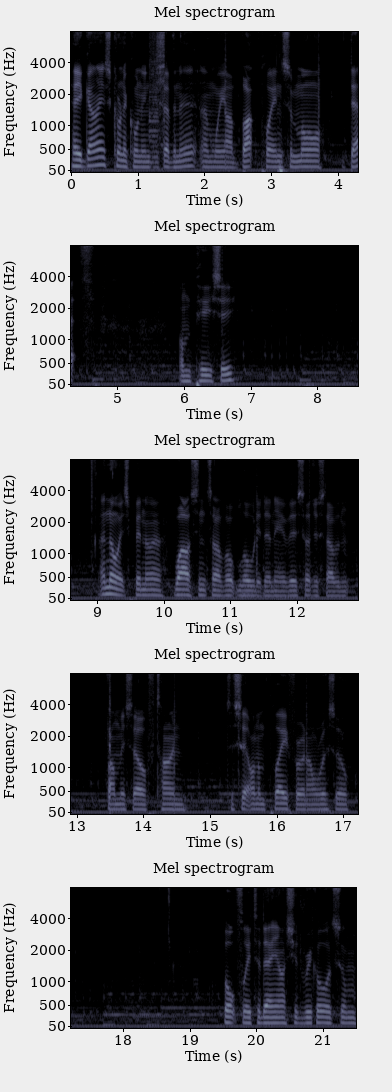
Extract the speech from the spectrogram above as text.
Hey guys, Chronicle Ninja 7 here, and we are back playing some more Depth on PC. I know it's been a while since I've uploaded any of this, I just haven't found myself time to sit on and play for an hour or so. Hopefully today I should record some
